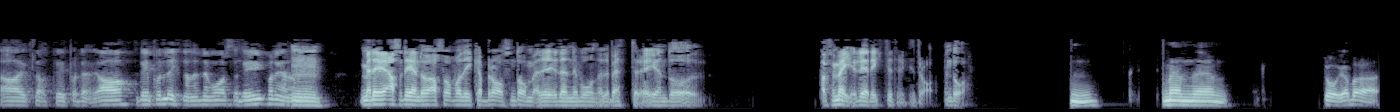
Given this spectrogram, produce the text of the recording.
Ja, det är klart. Det är på den. Ja, det är på liknande nivå, så det är imponerande. Mm. Men det är, alltså det är ändå, alltså att vara lika bra som dem, eller i den nivån eller bättre, är ändå ja, för mig är det riktigt, riktigt bra ändå. Mm. Men eh, fråga bara.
